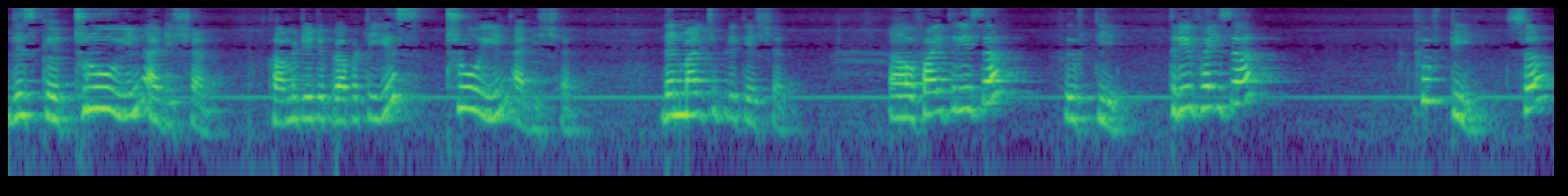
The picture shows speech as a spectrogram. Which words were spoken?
This true in addition. Commutative property is true in addition. Then multiplication. Uh, 5 3s are 15. 3 5s are 15. So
